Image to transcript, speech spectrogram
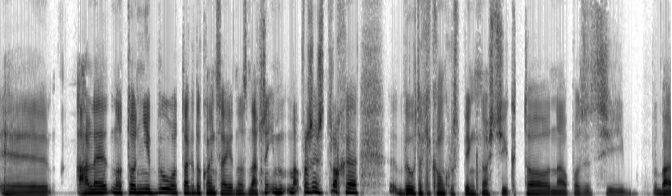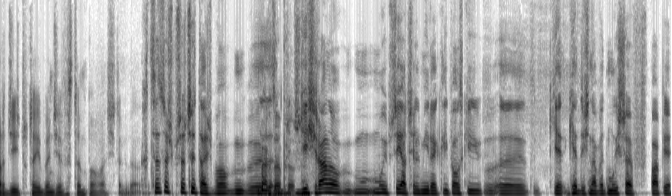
e, ale no to nie było tak do końca jednoznaczne i mam wrażenie, że trochę był taki konkurs piękności, kto na opozycji bardziej tutaj będzie występować i tak dalej. Chcę coś przeczytać, bo e, Bardzo proszę. dziś rano mój przyjaciel Mirek Lipowski, e, kiedyś nawet mój szef w papie,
